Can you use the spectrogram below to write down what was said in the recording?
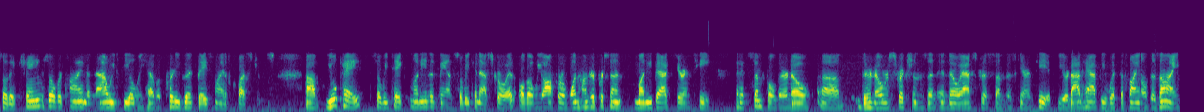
So they've changed over time, and now we feel we have a pretty good baseline of questions. Um, you'll pay, so we take money in advance so we can escrow it, although we offer a 100% money back guarantee. And it's simple. There are no uh, there are no restrictions and, and no asterisks on this guarantee. If you're not happy with the final design,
